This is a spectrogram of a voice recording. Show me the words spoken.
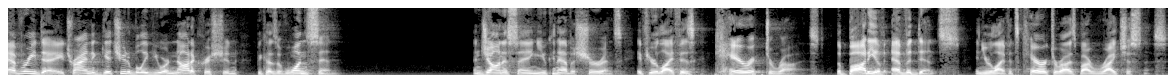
every day trying to get you to believe you are not a Christian because of one sin. And John is saying you can have assurance if your life is characterized, the body of evidence in your life, it's characterized by righteousness.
